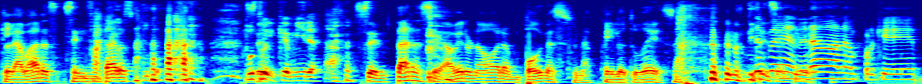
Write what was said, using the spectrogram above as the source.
clavar, Un sentar, fucking Puto, el que mira. sentarse a ver una hora un podcast es una pelotudez. no tiene Depende, sentido. no, no, porque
